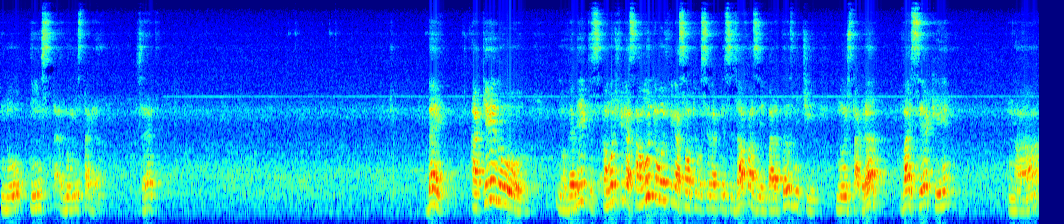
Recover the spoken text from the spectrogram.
no, Insta, no Instagram. Certo? Bem, aqui no, no VMix, a, modificação, a única modificação que você vai precisar fazer para transmitir no Instagram vai ser aqui na,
